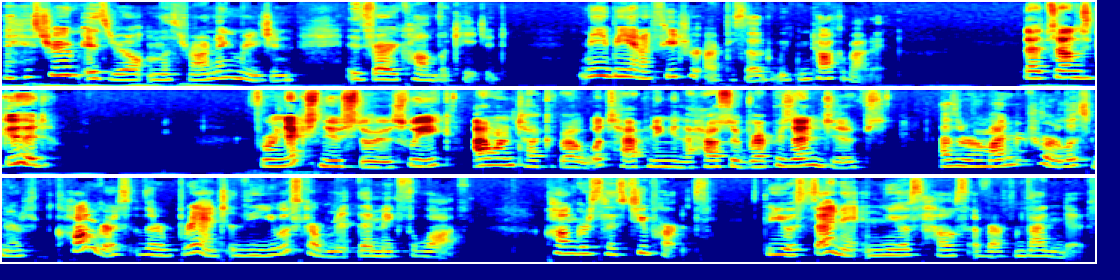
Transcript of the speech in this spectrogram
The history of Israel and the surrounding region is very complicated. Maybe in a future episode we can talk about it. That sounds good. For our next news story this week, I want to talk about what's happening in the House of Representatives. As a reminder to our listeners, Congress is a branch of the U.S. government that makes the laws. Congress has two parts the U.S. Senate and the U.S. House of Representatives.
